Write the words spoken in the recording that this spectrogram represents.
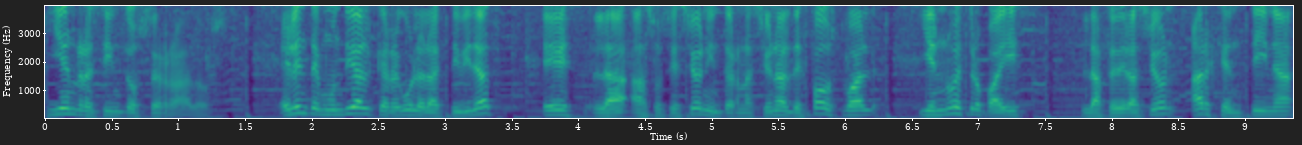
y en recintos cerrados. El ente mundial que regula la actividad es la Asociación Internacional de Faustball y en nuestro país la Federación Argentina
